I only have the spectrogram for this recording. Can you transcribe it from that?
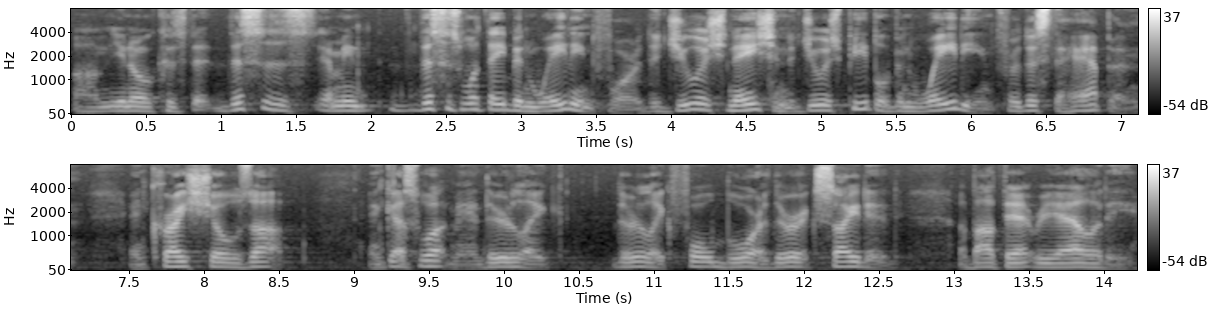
Um, you know, because th- this is, I mean, this is what they've been waiting for. The Jewish nation, the Jewish people have been waiting for this to happen, and Christ shows up. And guess what, man? They're like, they're like full bore. They're excited about that reality.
